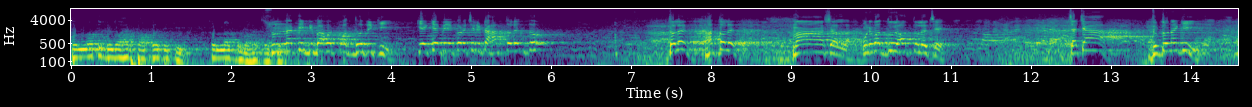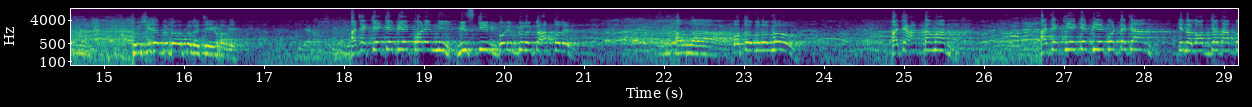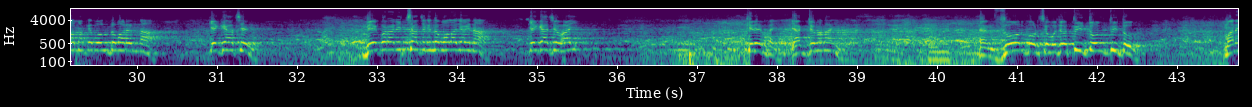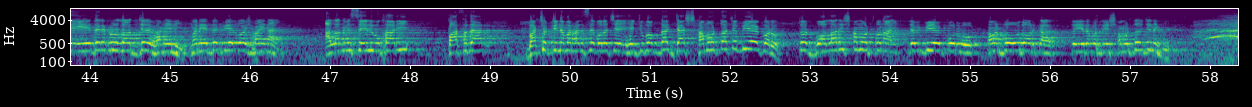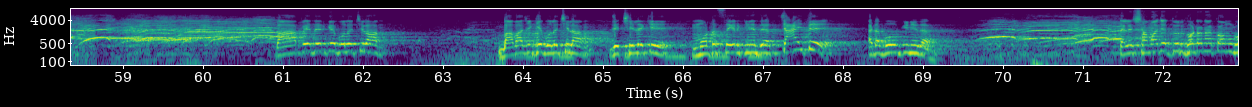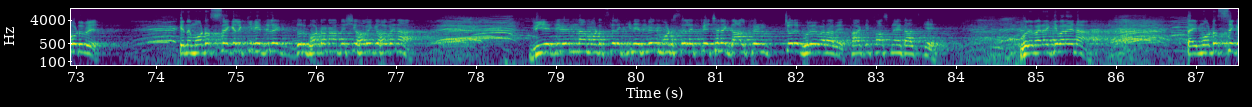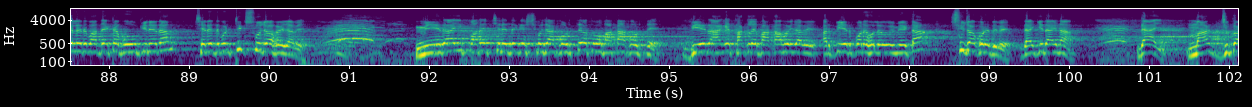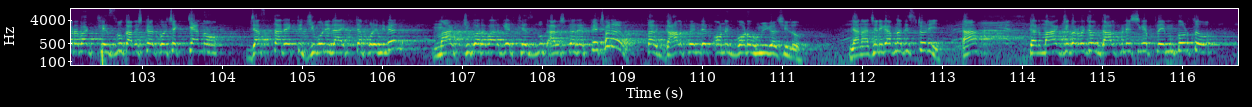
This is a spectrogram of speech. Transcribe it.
সুন্নতি বিবাহের পদ্ধতি কি? সুন্নত বিবাহের পদ্ধতি। সুন্নাতি বিবাহ পদ্ধতি কি? কে কে বিয়ে করেছেন? একটু হাত তোলেন তো। তোলেন? হাত তোলেন? মাশাল্লাহ উনি আবার দুই হাত তুলেছে। চাচা, দুটো নাকি? খুশিতে দুটো তুলেছে এইভাবে। আচ্ছা কে কে বিয়ে করেননি? মিসকিন, গরিবগুলো একটু হাত তোলেন। আল্লাহ, কতগুলো গো? আচ্ছা হাত নামান। আচ্ছা কে কে বিয়ে করতে চান? কিন্তু লজ্জাতে আব্বা আমাকে বলতে পারেন না। কে কে আছেন? বিয়ে করার ইচ্ছা আছে কিন্তু বলা যায় না। কে কে আছে ভাই? কিরে ভাই একজনও নাই? হ্যাঁ, জোর করছে বুঝো তুই তোল তুই তোল। মানে এদের এখনও লজ্জায় ভাঙেনি। মানে এদের বিয়ের বয়স হয় নাই। আল্লাহ নবী সৈল বুখারি পাঁচ হাজার বাষট্টি নম্বর হাদিসে বলেছে হে যুবকদার যার সামর্থ্য আছে বিয়ে করো। তোর বলারই সামর্থ্য নাই যে আমি বিয়ে করব। আমার বউ দরকার। তো এর আবার বিয়ে সামর্থ্য হয়েছে নাকি? বাপেদেরকে বলেছিলাম, বাবাজিকে বলেছিলাম যে ছেলেকে মোটর সাইকেল কিনে দেয় চাইতে একটা বউ কিনে দেন। তাহলে সমাজে দুর্ঘটনা কম ঘটবে। কিন্তু মোটর সাইকেল কিনে দিলে দুর্ঘটনা বেশি হবে কি হবে না? বিয়ে দিবেন না মোটর সাইকেল কিনে দিবেন মোটর সাইকেলের পেছনে গার্লফ্রেন্ড চলে ঘুরে বেড়াবে। থার্টি ফার্স্ট নাইট আজকে। ঘুরে বেড়ায় কি বেড়ায় না? তাই মোটর সাইকেলের বাদে একটা বউ কিনে দেন ছেড়ে দেবেন ঠিক সোজা হয়ে যাবে। মেয়েরাই পারে ছেলেদেরকে সোজা করতে অথবা বাঁকা করতে। বিয়ের আগে থাকলে বাঁকা হয়ে যাবে আর বিয়ের পরে হলে ওই মেয়েটা সোজা করে দেবে। দেয় কি দেয় না? দেয়। মার্ক জুকারবার্গ ফেসবুক আবিষ্কার করেছে কেন? জাস্ট তার একটু জীবনী লাইফটা পড়ে নেবেন। মার্ক জুকারবার্গের ফেসবুক আবিষ্কারের পেছনেও তার গার্লফ্রেন্ডের অনেক বড় ভূমিকা ছিল। জানা আছে নাকি আপনাদের স্টোরি হ্যাঁ? কারণ মার্ক জুকারবার্গ যখন গার্লফ্রেন্ডের সঙ্গে প্রেম করতো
